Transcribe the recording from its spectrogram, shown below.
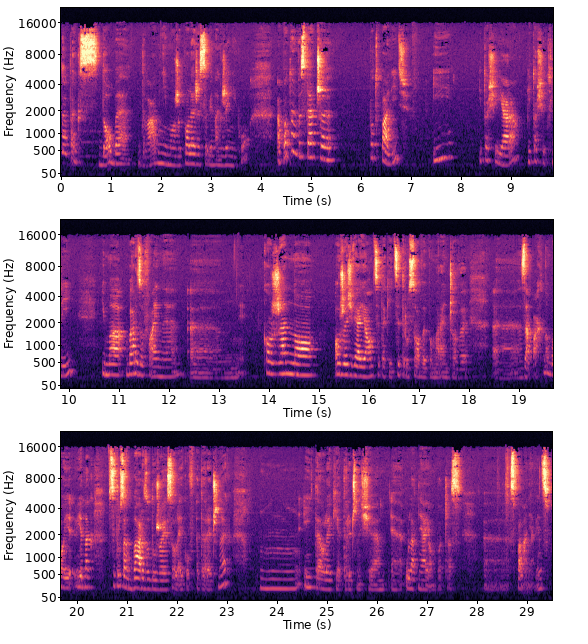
to tak z dobę, dwa dni może poleży sobie na grzejniku, a potem wystarczy podpalić i, i to się jara, i to się tli i ma bardzo fajny, korzenno orzeźwiający, taki cytrusowy, pomarańczowy e, zapach. No bo jednak w cytrusach bardzo dużo jest olejków eterycznych mm, i te olejki eteryczne się e, ulatniają podczas e, spalania, więc,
